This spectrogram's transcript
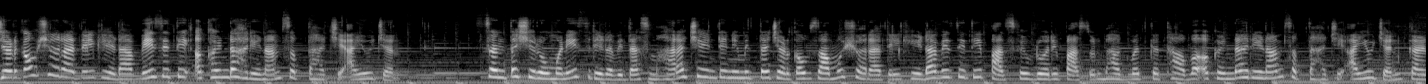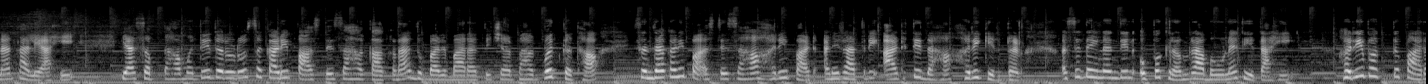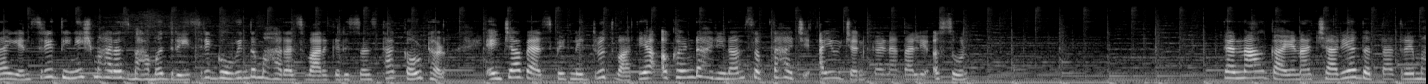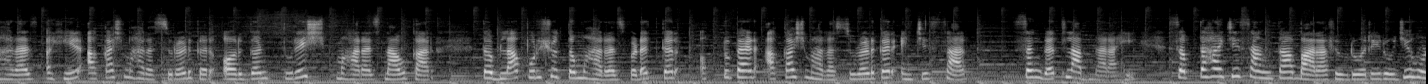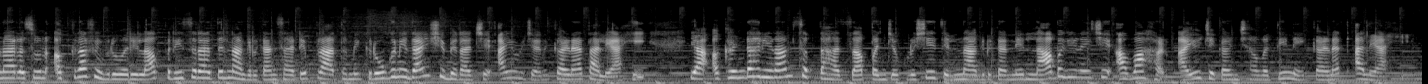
जळगाव शहरातील खेडा वेज येथे अखंड हरिनाम सप्ताहाचे आयोजन. संत शिरोमणी श्री रविदास महाराज जयंतीनिमित्त जळगाव जामो शहरातील खेडावेज येथे पाच फेब्रुवारी पासून भागवत कथा व अखंड हरिणाम सप्ताहाचे आयोजन करण्यात आले आहे. या सप्ताहामध्ये दररोज सकाळी पाच ते सहा काकडा दुपारी बारा ते चार भागवत कथा संध्याकाळी पाच ते सहा हरिपाठ आणि रात्री आठ ते दहा हरिकीर्तन असे दैनंदिन उपक्रम राबवण्यात येत आहे. हरिभक्त पारायण श्री दिनेश महाराज भामद्रे श्री गोविंद महाराज वारकरी संस्था कवठळ यांच्या व्यासपीठ नेतृत्वात या अखंड हरिनाम सप्ताहाचे आयोजन करण्यात आले असून त्यांना गायनाचार्य दत्तात्रय महाराज अहिर आकाश महाराज सुरडकर ऑर्गन तुरेश महाराज नावकार तबला पुरुषोत्तम महाराज वडतकर ऑक्टोपॅड आकाश महाराज सुरडकर यांचे साथ संगत लाभणार आहे. सप्ताहाची सांगता बारा फेब्रुवारी रोजी होणार असून अकरा फेब्रुवारीला परिसरातील नागरिकांसाठी प्राथमिक रोगनिदान शिबिराचे आयोजन करण्यात आले आहे. या अखंड हरिणाम सप्ताहाचा पंचकृषीतील नागरिकांनी लाभ घेण्याचे आवाहन आयोजकांच्या वतीने करण्यात आले आहे.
